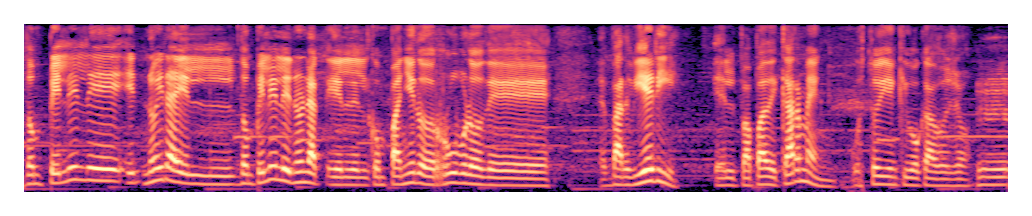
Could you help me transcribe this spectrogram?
Don, Pelele eh, no era el. Don Pelele no era el compañero de rubro de Barbieri, el papá de Carmen? ¿O estoy equivocado yo? Mm,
